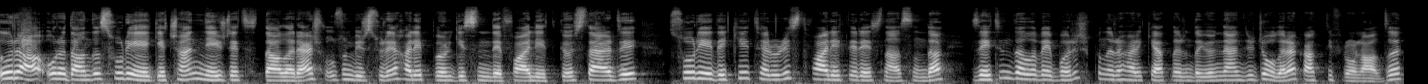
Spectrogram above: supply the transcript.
Irak'a oradan da Suriye'ye geçen Necdet Dağlarer uzun bir süre Halep bölgesinde faaliyet gösterdi. Suriye'deki terörist faaliyetleri esnasında Zeytin Dalı ve Barış Pınarı harekatlarında yönlendirici olarak aktif rol aldı.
